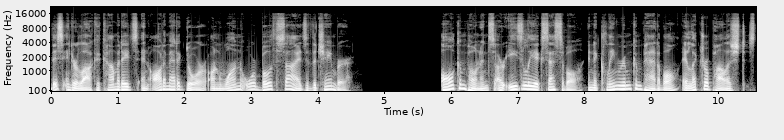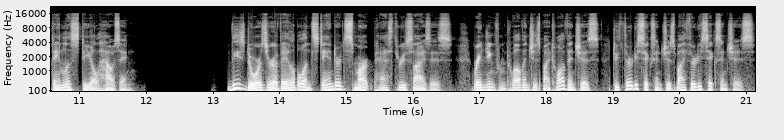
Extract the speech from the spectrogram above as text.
This interlock accommodates an automatic door on one or both sides of the chamber. All components are easily accessible in a cleanroom compatible electropolished stainless steel housing. These doors are available in standard smart pass-through sizes, ranging from 12 inches by 12 inches to 36 inches by 36 inches.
